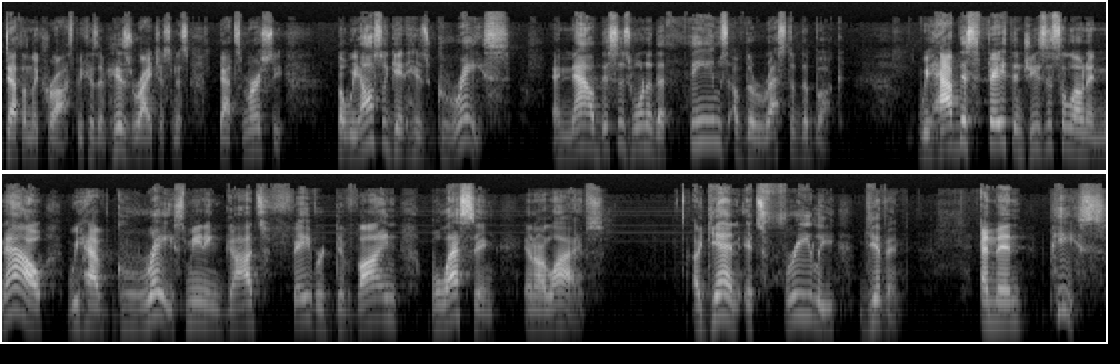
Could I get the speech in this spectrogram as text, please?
death on the cross, because of his righteousness. That's mercy. But we also get his grace. And now this is one of the themes of the rest of the book. We have this faith in Jesus alone, and now we have grace, meaning God's favor, divine blessing in our lives. Again, it's freely given. And then peace.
